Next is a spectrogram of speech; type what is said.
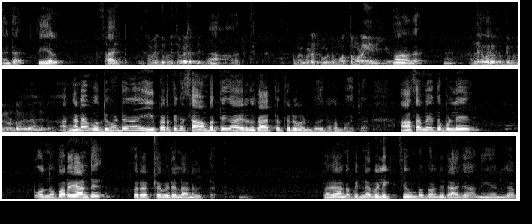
അതിന്റെ റിയൽ സമയത്ത് സമയത്ത് വിളിച്ച് വരത്തില്ല. ആ വരത്തില്ല. അപ്പൊ ഇവിടെ ഷൂട്ട് മൊത്തം മുടങ്ങിയിരിക്കും ആ അതെ. അങ്ങനെ രാജേട്ടൻ? അങ്ങനെ ബുദ്ധിമുട്ട് ഈ പടത്തിന് സാമ്പത്തികമായിരുന്നു കാറ്റത്തൊരു പെൺപൂവിന് സംഭവിച്ചത്. ആ സമയത്ത് പുള്ളി ഒന്നും പറയാണ്ട് ഒരൊറ്റ വിടലാണ് വിട്ടത്. അപ്പോഴാണ് പിന്നെ വിളിച്ചുമ്പം പറഞ്ഞു രാജ നീ എല്ലാം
